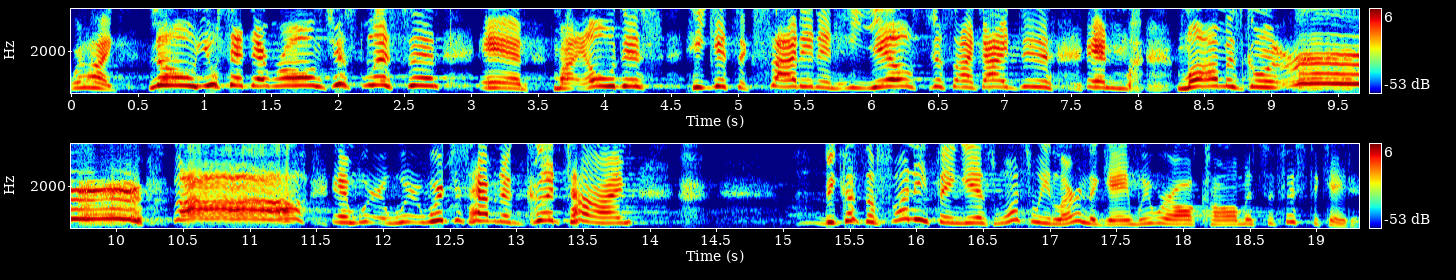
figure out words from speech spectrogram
we're like, no, you said that wrong, just listen. And my oldest, he gets excited and he yells just like I did. And mom is going, ah! And we're, we're, we're just having a good time. Because the funny thing is, once we learned the game, we were all calm and sophisticated.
